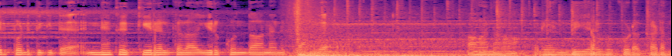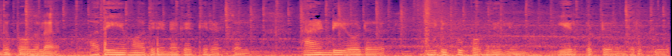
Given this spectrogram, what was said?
ஏற்படுத்திக்கிட்ட நெகக்கீரல்களாக இருக்கும் தான் நினச்சாங்க. ஆனால் ரெண்டு இரவு கூட கடந்து போகலை. அதே மாதிரி நெகக்கீரல்கள் ஆண்டியோட இடுப்பு பகுதியிலும் ஏற்பட்டு இருந்திருக்கு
